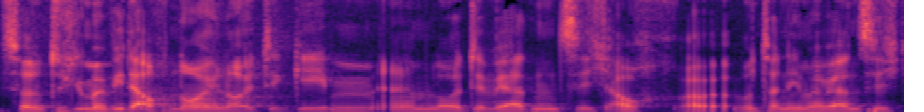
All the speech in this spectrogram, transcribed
Es wird natürlich immer wieder auch neue Leute geben. Ähm, Leute werden sich auch, äh, Unternehmer werden sich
